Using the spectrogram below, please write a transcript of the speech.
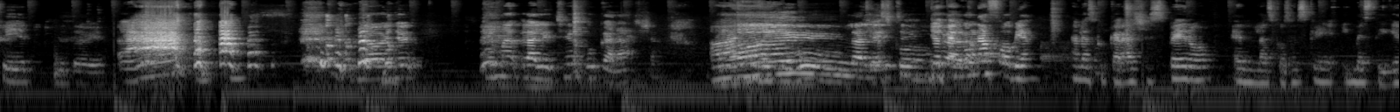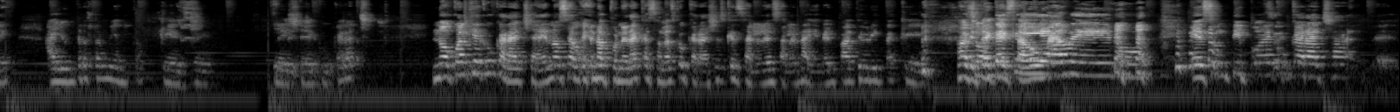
Sí, yo todavía. No, yo. ¿Qué más? La leche de cucaracha. Ay, la leche. Yo tengo una fobia a las cucarachas, pero en las cosas que investigué hay un tratamiento que es de leche de cucaracha. No cualquier cucaracha, ¿eh? No se vayan a poner a cazar las cucarachas que salen, les salen ahí en el patio ahorita que, ahorita Son que de está criadero. Es un tipo de Sí. cucaracha, eh,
